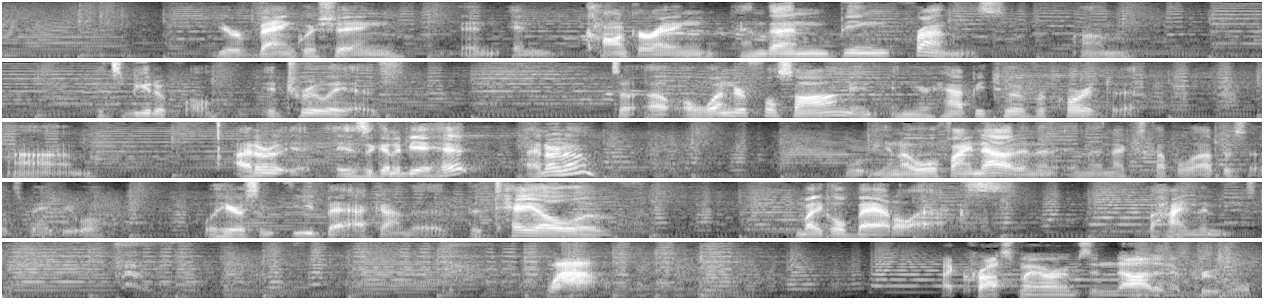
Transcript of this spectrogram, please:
your vanquishing and, and conquering and then being friends. Um it's beautiful. It truly is. It's a, a wonderful song and, and you're happy to have recorded it. Um I don't is it gonna be a hit? I don't know. Well, you know, we'll find out in the, in the next couple of episodes. Maybe we'll we'll hear some feedback on the the tale of Michael Battleaxe behind the music. Wow. I cross my arms and nod in approval.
